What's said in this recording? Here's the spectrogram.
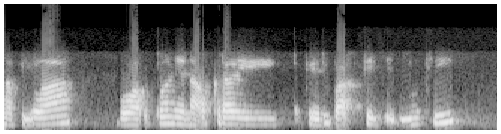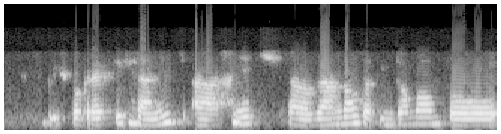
tá vila bola úplne na okraji takej rybárskej dedinky, blízko gréckých hraníc a hneď za mnou, za tým domom, bol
